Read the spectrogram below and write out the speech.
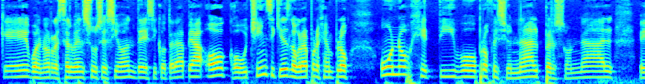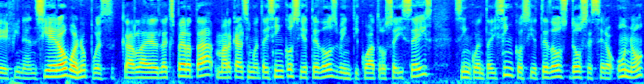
que, bueno, reserven su sesión de psicoterapia o coaching. Si quieres lograr, por ejemplo, un objetivo profesional, personal, eh, financiero, bueno, pues Carla es la experta. Marca el 55 72 24 66, 55 72 12 01,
